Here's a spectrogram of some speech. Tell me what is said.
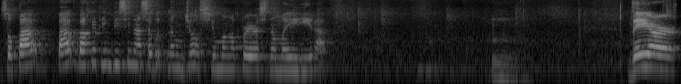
So pa, pa, bakit hindi sinasagot ng Diyos yung mga prayers ng mahihirap? They are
